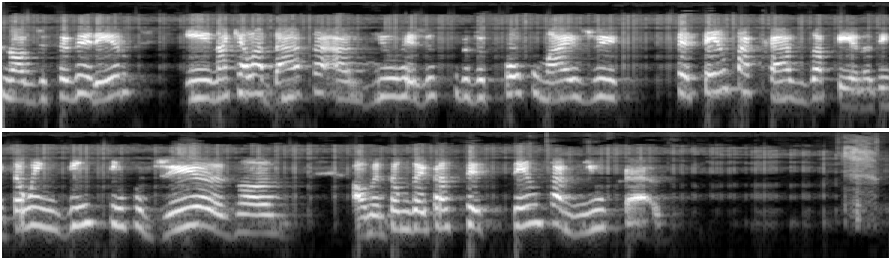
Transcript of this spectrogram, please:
9 de fevereiro, e naquela data havia o registro de pouco mais de 70 casos apenas. Então, em 25 dias, nós aumentamos aí para 60 mil casos.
